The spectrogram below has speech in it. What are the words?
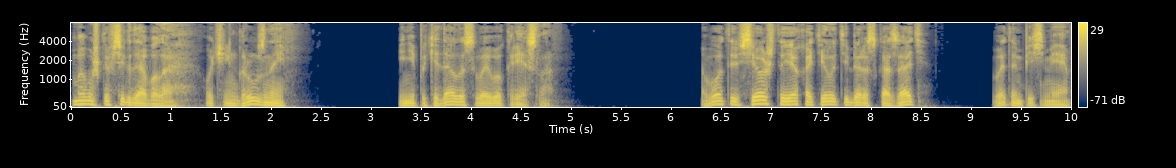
бабушка всегда была очень грузной и не покидала своего кресла. Вот и все, что я хотела тебе рассказать в этом письме.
